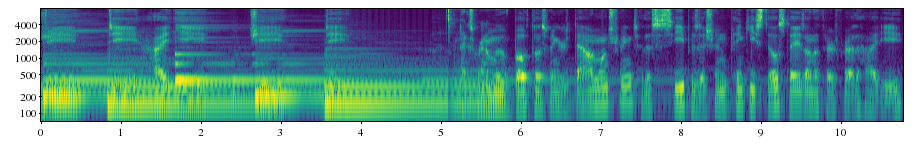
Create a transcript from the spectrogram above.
G, D, high E, G, we're going to move mm. both those fingers down one string to the C position. Pinky still stays on the third fret of the high E.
